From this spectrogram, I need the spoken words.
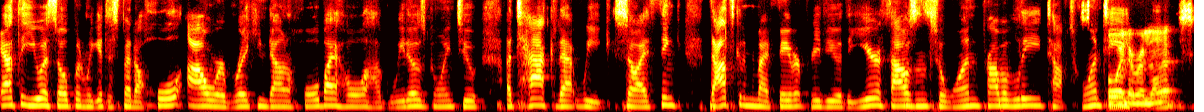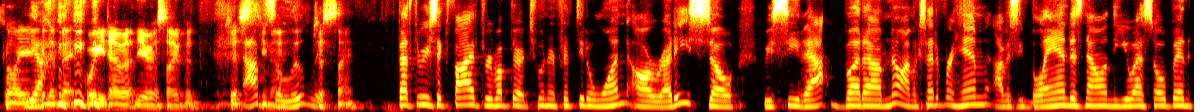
at the US Open. We get to spend a whole hour breaking down hole by hole how Guido's going to attack that week. So I think that's going to be my favorite preview of the year. Thousands to one, probably top 20. Spoiler alert, Sky is yeah. going to bet Guido at the US Open. Just absolutely. You know, just saying. Bet 365 threw him up there at 250 to 1 already. So we see that. But um, no, I'm excited for him. Obviously, Bland is now in the US Open.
